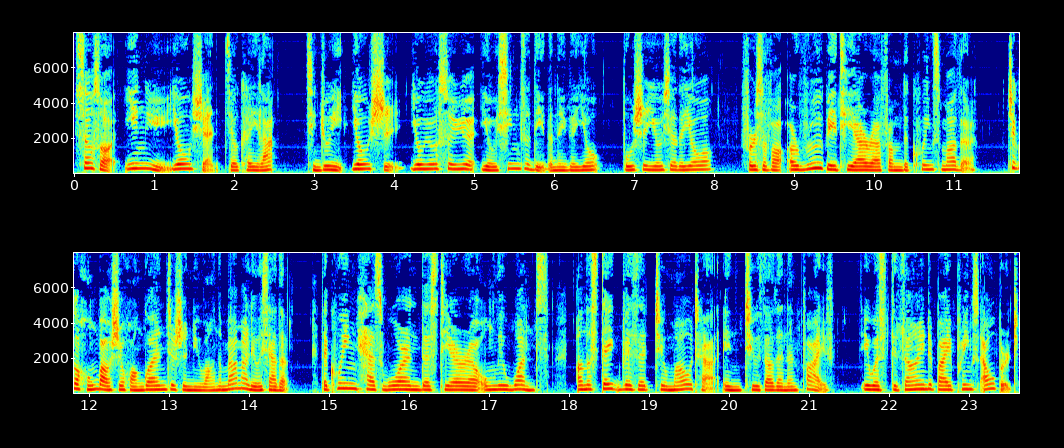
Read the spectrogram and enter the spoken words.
搜索“英语优选”就可以啦。请注意，“优”是悠悠岁月有心字底的那个“优”，不是优秀的“优”哦。First of all, a ruby tiara from the Queen's mother. 这个红宝石皇冠就是女王的妈妈留下的。The Queen has worn this tiara only once on a state visit to Malta in 2005. It was designed by Prince Albert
